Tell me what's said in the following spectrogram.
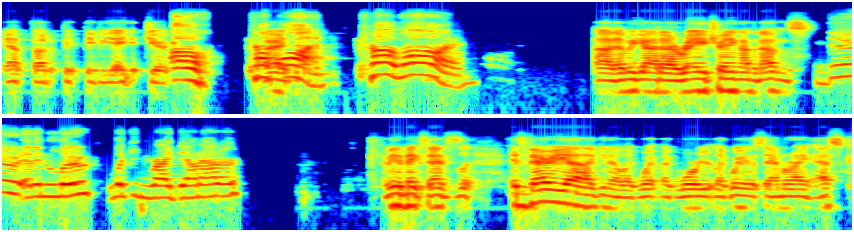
Yep, thought B- BB-8 you jerk. Oh, come All on. Come on. Uh, then we got uh, Rey training on the mountains. Dude, and then Luke looking right down at her. I mean, it makes sense. It's, very, uh, you know, like like warrior, like Way of the Samurai esque.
